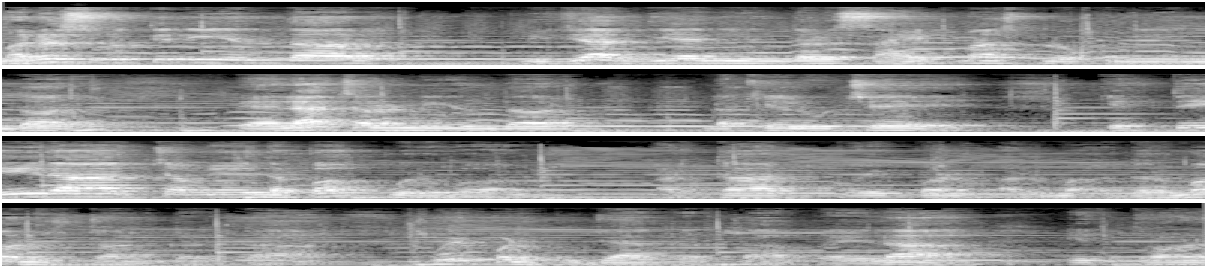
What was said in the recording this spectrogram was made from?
મનુસ્મૃતિની અંદર, બીજા અધ્યાયની અંદર, સાહીઠમા શ્લોકની અંદર, પહેલા ચરણની અંદર લખેલું છે કે તેરા ચમેદપ પૂર્વમ. અર્થાત કોઈ પણ ધર્મ અનુષ્ઠાન કરતા, કોઈ પણ પૂજા કરતા પહેલા એ ત્રણ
